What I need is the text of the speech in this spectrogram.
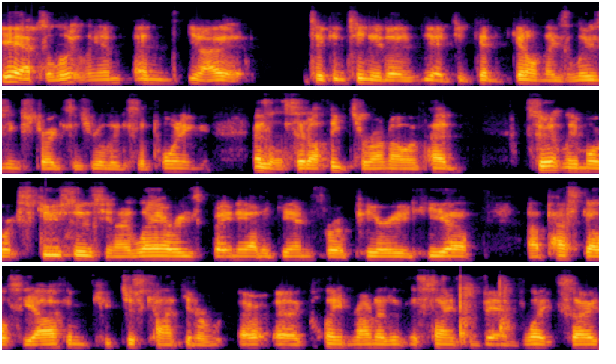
Yeah, absolutely. And and you know, to continue to yeah to get get on these losing streaks is really disappointing. As I said, I think Toronto have had certainly more excuses. You know, Lowry's been out again for a period here. Uh, Pascal Siakam just can't get a, a, a, clean run at it. The same for VanVleet. So you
